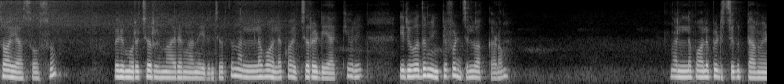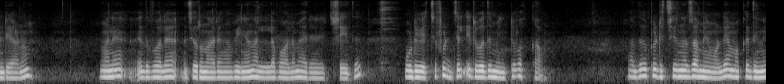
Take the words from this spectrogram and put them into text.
സോയാ സോസും ഒരു മുറി ചെറുനാരങ്ങ നീരും ചേർത്ത് നല്ലപോലെ കുഴച്ച് റെഡിയാക്കി ഒരു ഇരുപത് മിനിറ്റ് ഫ്രിഡ്ജിൽ വെക്കണം. നല്ല പോലെ പിടിച്ച് കിട്ടാൻ വേണ്ടിയാണ്. അങ്ങനെ ഇതുപോലെ ചെറുനാരങ്ങ പിഴിഞ്ഞ് നല്ല പോലെ മാരിനേറ്റ് ചെയ്ത് മുടി വെച്ച് ഫ്രിഡ്ജിൽ ഇരുപത് മിനിറ്റ് വെക്കാം. അത് പിടിച്ചിരുന്ന സമയം കൊണ്ട് നമുക്ക് ഇതിന്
